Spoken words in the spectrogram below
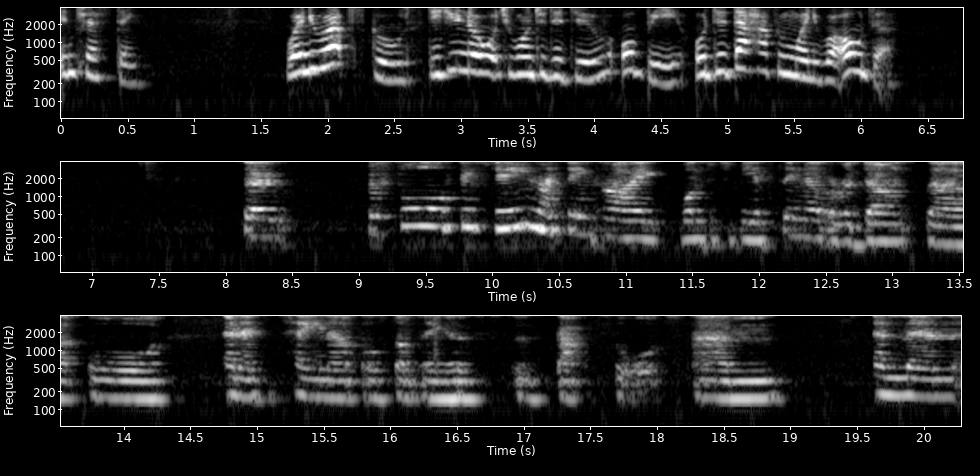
Interesting. When you were at school, did you know what you wanted to do or be, or did that happen when you were older? So, before 15, I think I wanted to be a singer or a dancer or an entertainer or something of, of that sort. Um, and then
